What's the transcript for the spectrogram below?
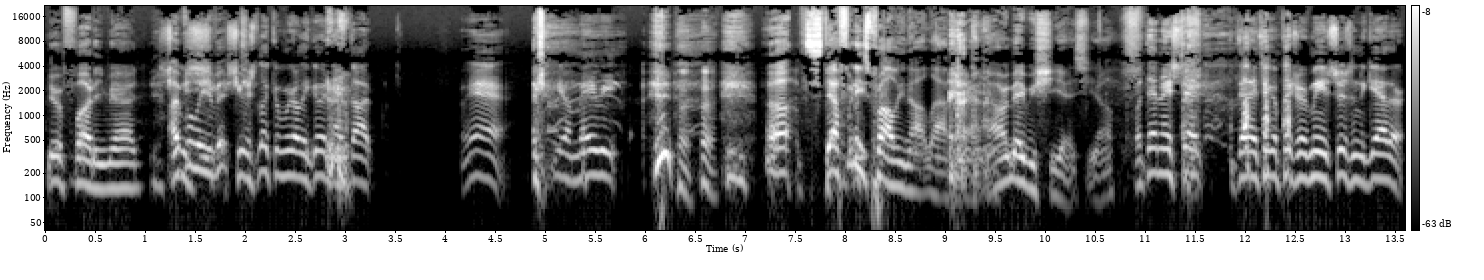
You're funny, man. she I was- believe it. She was looking really good, and I thought, yeah, you know, maybe. Uh, Stephanie's probably not laughing right now, or maybe she is, you know. But then I said, then I took a picture of me and Susan together,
